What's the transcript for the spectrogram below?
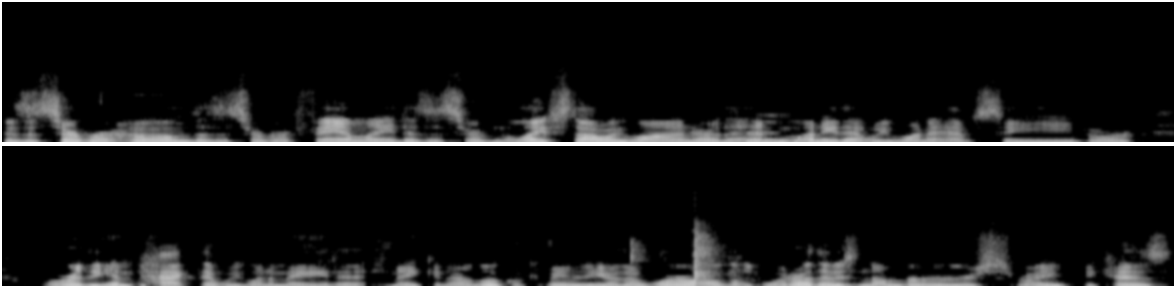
does it serve our home? Does it serve our family? Does it serve the lifestyle we want or that mm-hmm. money that we want to have saved or or the impact that we want to make, make in our local community or the world like what are those numbers right? Because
